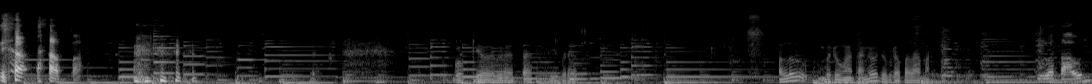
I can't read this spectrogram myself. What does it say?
ya apa? Gokil berat asli berat berumah tangga udah berapa lama? Dua tahun.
